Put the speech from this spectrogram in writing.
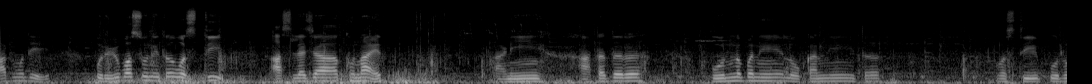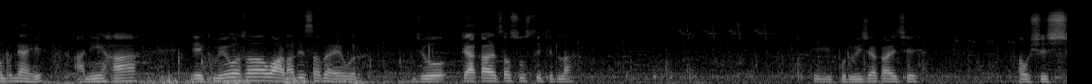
आतमध्ये पूर्वीपासून इथं वस्ती असल्याच्या खुणा आहेत. आणि आता तर पूर्णपणे लोकांनी इथं वस्ती पूर्णपणे आहे. आणि हा एकमेव असा वाडा दिसत आहे वर जो त्या काळचा सुस्थितीतला. ते पूर्वीच्या काळचे अवशेष.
